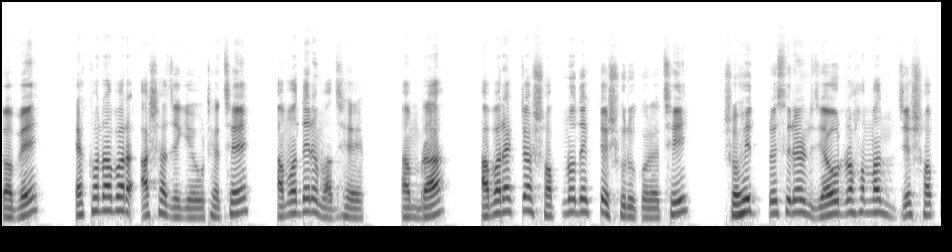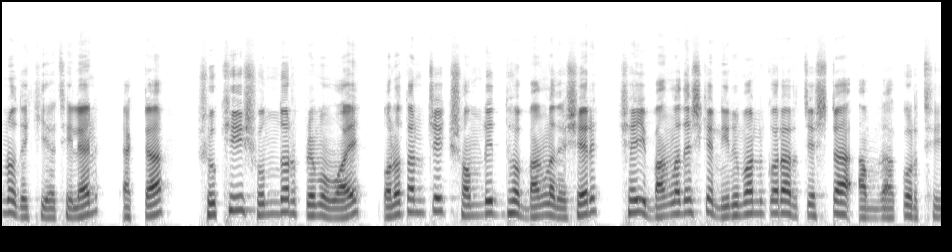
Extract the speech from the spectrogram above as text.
তবে এখন আবার আশা জেগে উঠেছে আমাদের মাঝে। আমরা আবার একটা স্বপ্ন দেখতে শুরু করেছি। শহীদ প্রেসিডেন্ট জিয়াউর রহমান যে স্বপ্ন দেখিয়েছিলেন, একটা সুখী, সুন্দর, প্রেমময়, গণতান্ত্রিক, সমৃদ্ধ বাংলাদেশের, সেই বাংলাদেশকে নির্মাণ করার চেষ্টা আমরা করছি।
